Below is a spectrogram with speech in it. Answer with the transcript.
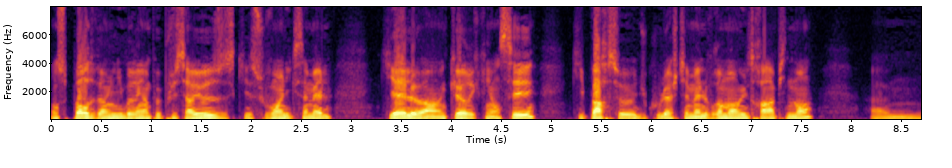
on se porte vers une librairie un peu plus sérieuse, ce qui est souvent LXML, qui elle a un cœur écrit en C, qui parse euh, du coup l'HTML vraiment ultra rapidement. Euh,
